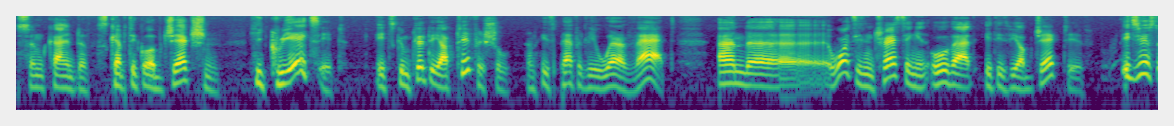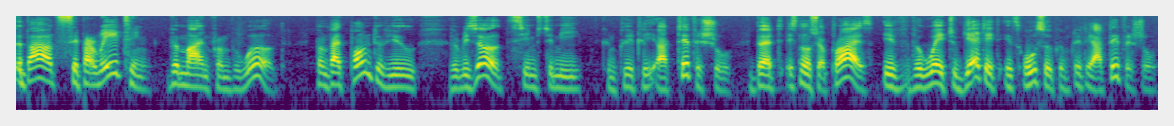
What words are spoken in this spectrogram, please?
some kind of skeptical objection. He creates it. It's completely artificial, and he's perfectly aware of that. And uh, what is interesting in all that, it is the objective. It's just about separating the mind from the world. From that point of view, the result seems to me completely artificial. But it's no surprise if the way to get it is also completely artificial.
